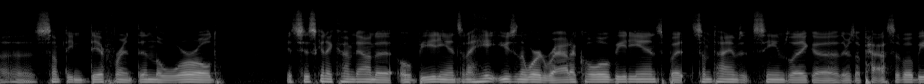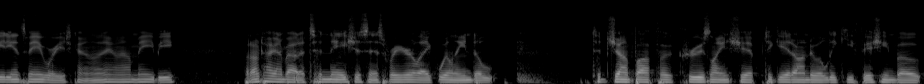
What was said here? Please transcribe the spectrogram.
uh, something different than the world, it's just going to come down to obedience. And I hate using the word radical obedience, but sometimes it seems like uh, there's a passive obedience maybe where you just kind of like, well, maybe. But I'm talking about a tenaciousness where you're like willing to to jump off a cruise line ship to get onto a leaky fishing boat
